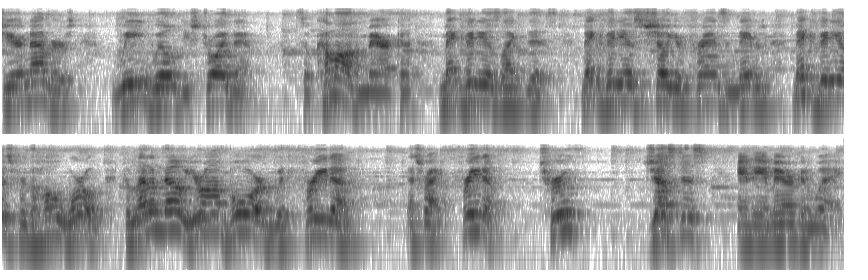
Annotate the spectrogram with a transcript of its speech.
sheer numbers, we will destroy them. So come on, America. Make videos like this. Make videos to show your friends and neighbors. Make videos for the whole world to let them know you're on board with freedom. That's right, freedom, truth, justice, and the American way.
